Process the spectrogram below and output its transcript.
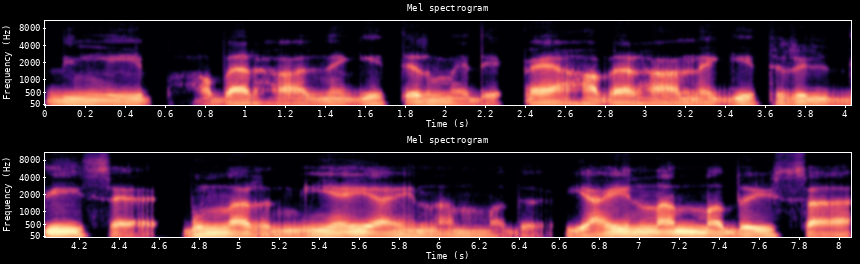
dinleyip haber haline getirmedi veya haber haline getirildiyse bunlar niye yayınlanmadı? Yayınlanmadıysa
